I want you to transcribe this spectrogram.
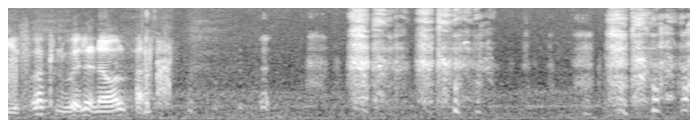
you fucking will and pal?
